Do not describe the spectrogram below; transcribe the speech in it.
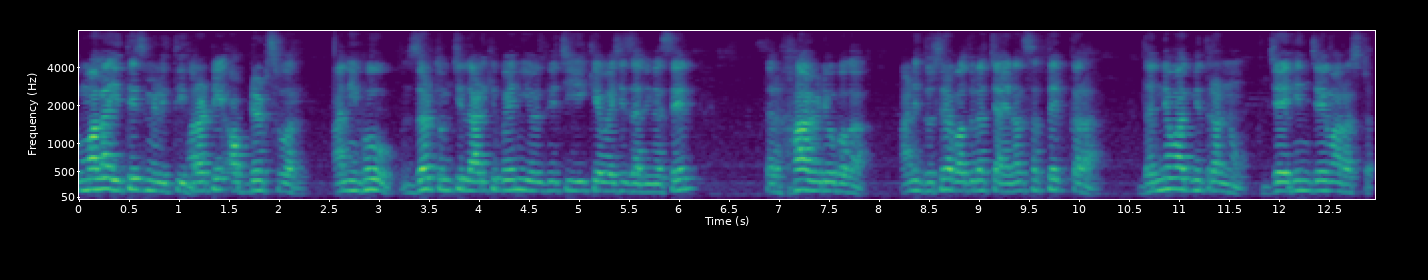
तुम्हाला इथेच मिळतील. मराठी अपडेट्स वर. आणि हो जर तुमची लाडकी बहीण योजनेची ई केवायसी झाली नसेल तर हा व्हिडिओ बघा. आणि दुसऱ्या बाजूला चॅनल सबस्क्राईब करा. धन्यवाद मित्रांनो. जय हिंद जय महाराष्ट्र.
